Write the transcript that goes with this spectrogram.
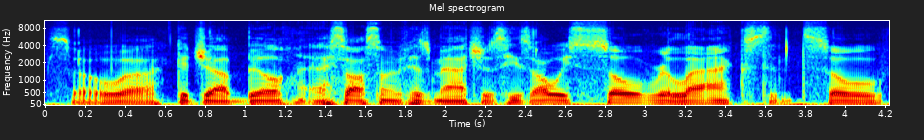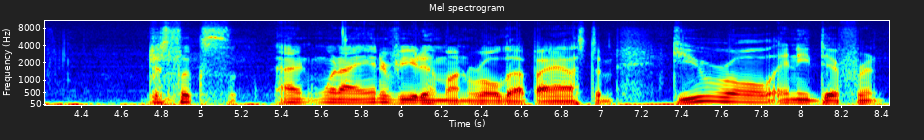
So uh, good job, Bill. I saw some of his matches. He's always so relaxed and so just looks. And when I interviewed him on Rolled Up, I asked him, "Do you roll any different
